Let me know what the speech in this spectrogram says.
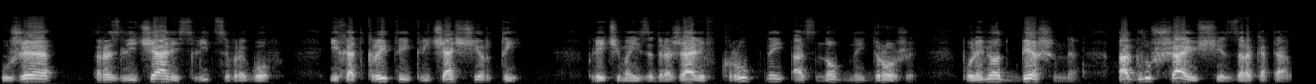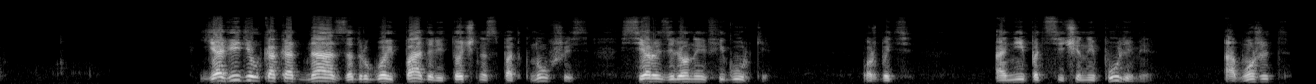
Уже различались лица врагов, их открытые кричащие рты. Плечи мои задрожали в крупной ознобной дрожи. Пулемет бешено, оглушающе зарокотал. Я видел, как одна за другой падали, точно споткнувшись, серо-зеленые фигурки. Может быть, они подсечены пулями, а может,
